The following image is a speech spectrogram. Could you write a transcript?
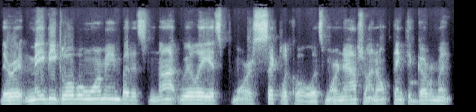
there may be global warming, but it's not really, it's more cyclical, it's more natural. I don't think the government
